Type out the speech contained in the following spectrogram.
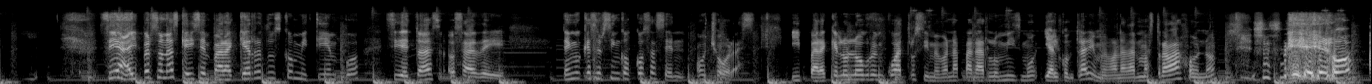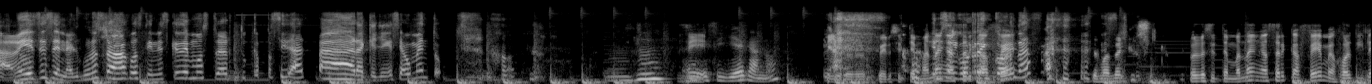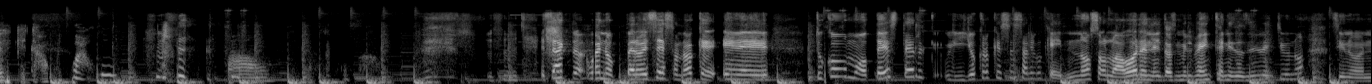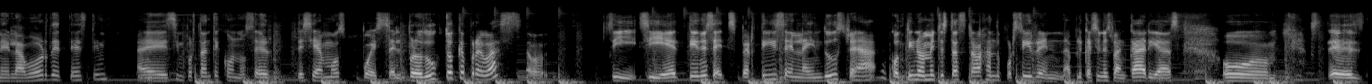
Sí, hay personas que dicen, ¿para qué reduzco mi tiempo si de todas, o sea, de tengo que hacer cinco cosas en ocho horas. ¿Y para qué lo logro en cuatro si me van a pagar lo mismo? Y al contrario, me van a dar más trabajo, ¿no? Pero a veces en algunos trabajos tienes que demostrar tu capacidad para que llegue ese aumento. sí. si llega, ¿no? Pero, si te mandan a hacer café, te mandan a hacer café. Pero si te mandan a hacer café, mejor diles que está wow. wow. Exacto, bueno, pero es eso, ¿no? Que eh, como tester, y yo creo que eso es algo que no solo ahora en el 2020 ni 2021, sino en el labor de testing, eh, es importante conocer, decíamos, pues el producto que pruebas. Si, si eh, tienes expertise en la industria, continuamente estás trabajando por decir en aplicaciones bancarias o,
